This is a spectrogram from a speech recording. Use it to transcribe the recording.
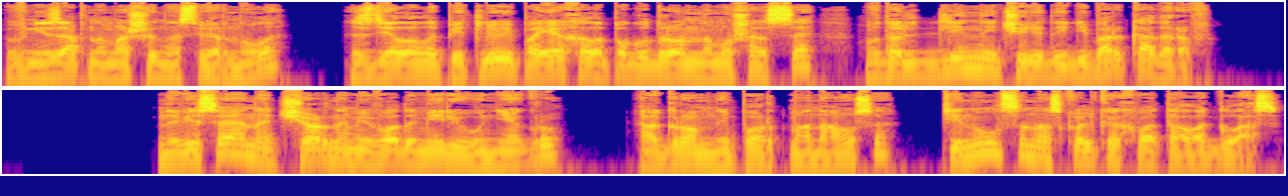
Внезапно машина свернула, сделала петлю и поехала по гудронному шоссе вдоль длинной череды дебаркадеров. Нависая над черными водами Риу-Негру, огромный порт Манауса тянулся, насколько хватало глаз.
